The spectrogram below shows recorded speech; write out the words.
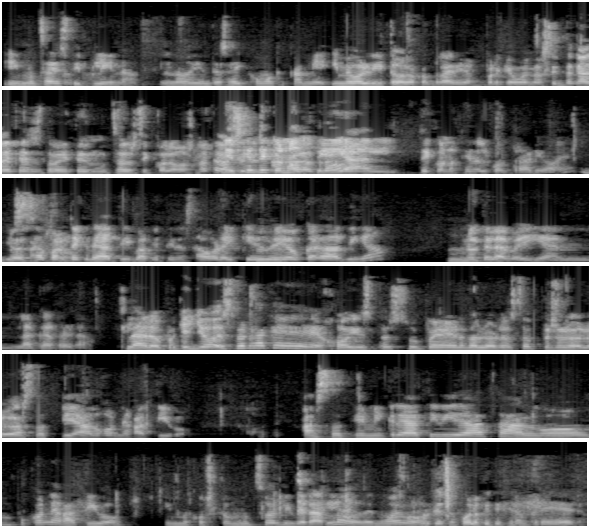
Y mucha disciplina, ¿no? Y entonces ahí como que cambié y me volví todo lo contrario, porque bueno, siento que a veces esto lo dicen muchos psicólogos, ¿no? Te Y vas es que te conocí, al, te conocí en el contrario, ¿eh? Yo esa parte creativa que tienes ahora y que Mm. veo cada día, Mm. no te la veía en la carrera. Claro, porque yo, es verdad que, jo, esto es súper doloroso, pero lo, lo asocié a algo negativo. Asocié mi creatividad a algo un poco negativo y me costó mucho liberarlo de nuevo. Porque eso fue lo que te hicieron creer.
